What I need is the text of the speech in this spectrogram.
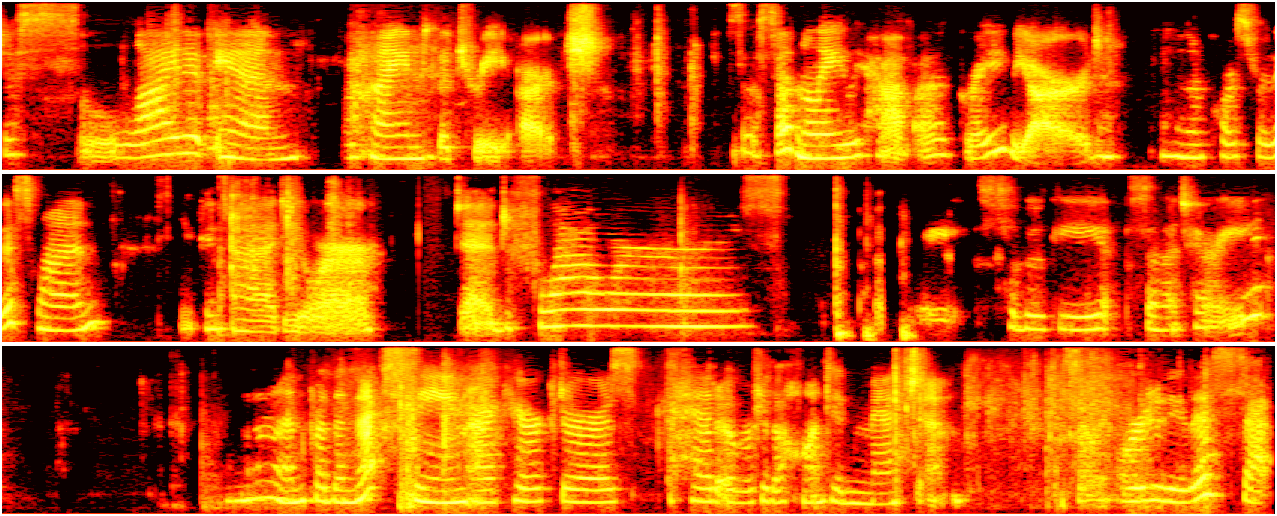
just slide it in behind the tree arch. So suddenly we have a graveyard. And then of course for this one, you can add your dead flowers, a great Sabuki cemetery. And for the next scene, our characters head over to the haunted mansion. So in order to do this set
